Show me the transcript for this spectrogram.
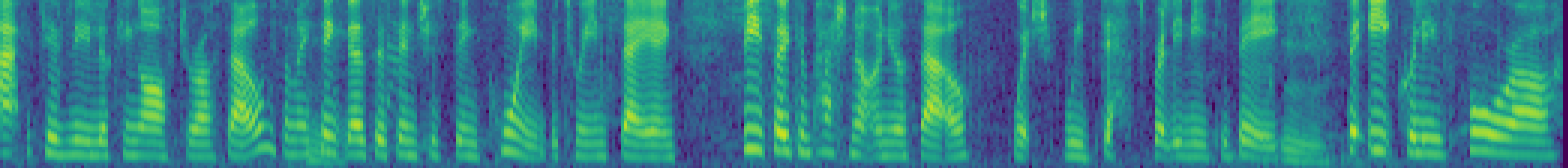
actively looking after ourselves. And I hmm. think there's this interesting point between saying be so compassionate on yourself which we desperately need to be hmm. but equally for our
